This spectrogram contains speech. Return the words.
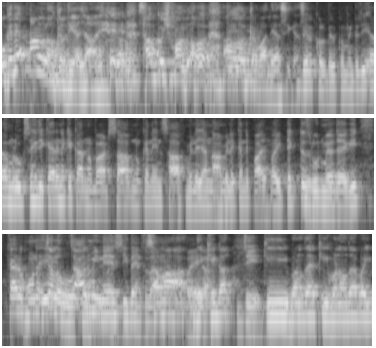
ਉਹ ਕਹਿੰਦੇ ਅਨਲੌਕ ਕਰ ਦਿਆ ਜਾਏ। ਸਭ ਕੁਝ ਅਨਲੌਕ ਅਨਲੌਕ ਕਰਵਾ ਲਿਆ ਸੀਗਾ। ਬਿਲਕੁਲ ਬਿਲਕੁਲ ਮਿੰਟੂ ਜੀ। ਮਲੂਕ ਸਿੰਘ ਜੀ ਕਹਿ ਰਹੇ ਨੇ ਕਿ ਕਰਨਲ ਬਾਟ ਸਾਹਿਬ ਨੂੰ ਕਹਿੰਦੇ ਇਨਸਾਫ ਮਿਲੇ ਜਾਂ ਨਾ ਮਿਲੇ ਕਹਿੰਦੇ ਭਾਜਪਾ ਦੀ ਟਿਕਟ ਜ਼ਰੂਰ ਮਿਲ ਜਾਏਗੀ। ਖੈਰ ਹੁਣ ਇਹ ਚਲੋ 4 ਤੇ ਮਹੀਨੇ ਅਸੀਂ ਦਾ ਇੰਤਜ਼ਾਰ ਕਰਨਾ ਸਮਾਂ ਪਏਗਾ। ਦੇਖੇਗਾ ਜੀ। ਕੀ ਬਣਦਾ ਹੈ, ਕੀ ਬਣਾਉਂਦਾ ਬਾਈ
